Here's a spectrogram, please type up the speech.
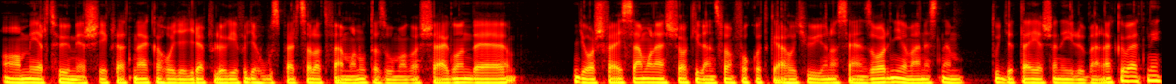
a mért hőmérsékletnek, ahogy egy repülőgép ugye 20 perc alatt fenn van utazó magasságon, de gyors fejszámolással 90 fokot kell, hogy hűljön a szenzor. Nyilván ezt nem tudja teljesen élőben lekövetni,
